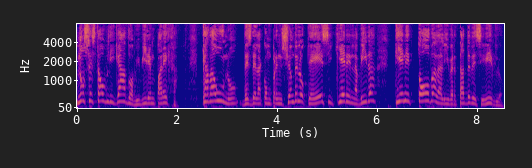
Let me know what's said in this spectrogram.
No se está obligado a vivir en pareja. Cada uno, desde la comprensión de lo que es y quiere en la vida, tiene toda la libertad de decidirlo.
